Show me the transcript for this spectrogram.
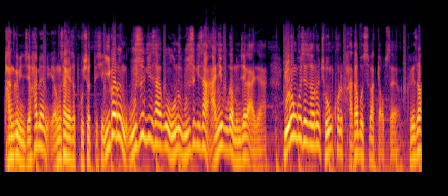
방금 이제 화면 영상에서 보셨듯이 이거는 우수기사고 오늘 우수기사 아니고가 문제가 아니야. 요런 곳에서는 좋은 콜을 받아볼 수밖에 없어요. 그래서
